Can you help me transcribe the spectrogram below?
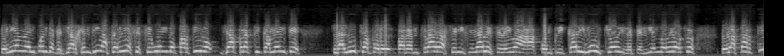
teniendo en cuenta que si Argentina perdía ese segundo partido, ya prácticamente la lucha para entrar a semifinales se le iba a complicar y mucho, y dependiendo de otros, pero a partir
